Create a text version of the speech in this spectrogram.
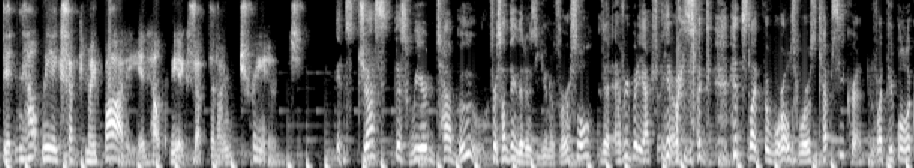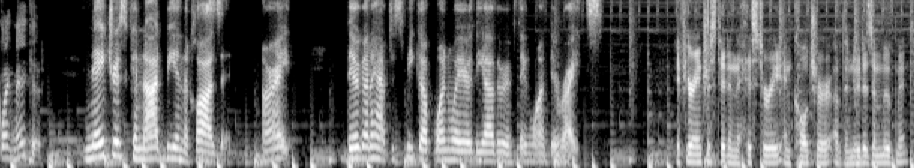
Didn't help me accept my body, it helped me accept that I'm trans. It's just this weird taboo for something that is universal that everybody actually you know it's like it's like the world's worst kept secret what people look like naked. Naturists cannot be in the closet all right? They're going to have to speak up one way or the other if they want their rights if you're interested in the history and culture of the nudism movement,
